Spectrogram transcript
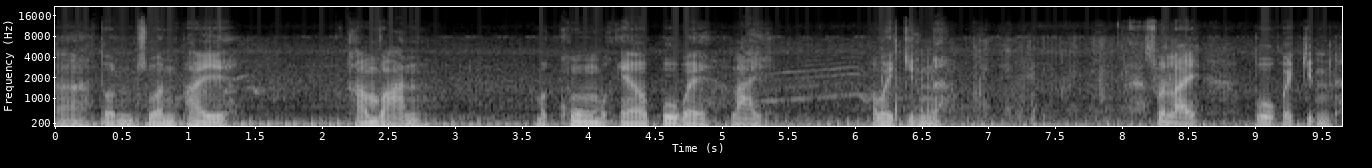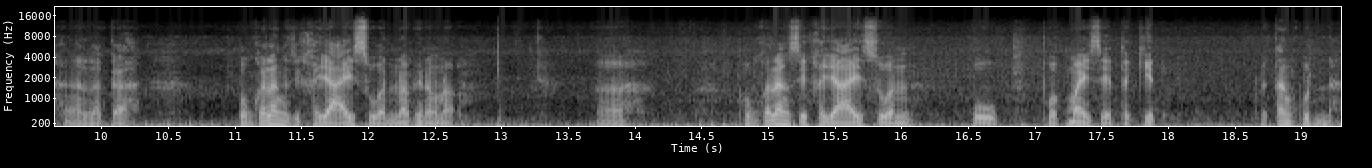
อ่าต้นสวนไผ่ขามหวานบักคุงบักแงวปลูกไว้หลายเอาไว้กินนะส่วนไรปลูกไปกินอ่าแล้วก็ผมกำลังจะขยายสวนเนาะพี่น้องเนาะอ่าผมกำลังสิขยายสวนปลูกพวกไม้เศรษฐกิจไปตั้งพุ่นนะ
